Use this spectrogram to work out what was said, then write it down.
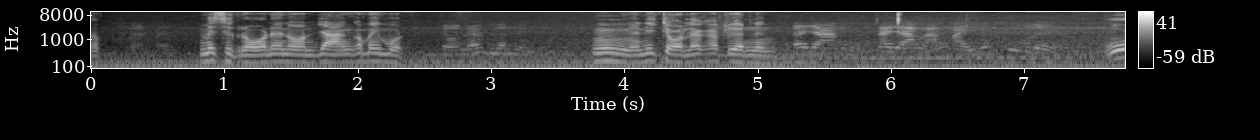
ครับไม่สึกหรอแน่นอน ยางก็ไม่หมดจอดแล้วเดือนหนึ่ง อืมอันนี้จอดแล้วครับเดือนหนึ่งได้ยางได้ยางหลังใหม่ยกคู่เลยโอ้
